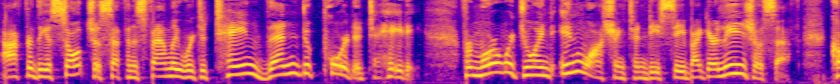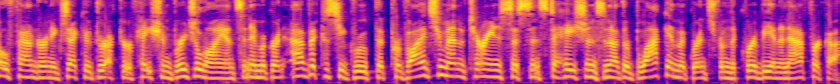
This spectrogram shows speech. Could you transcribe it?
After the assault, Joseph and his family were detained, then deported to Haiti. For more, we're joined in Washington, D.C. by Guerline Joseph, co-founder and executive director of Haitian Bridge Alliance, an immigrant advocacy group that provides humanitarian assistance to Haitians and other black immigrants from the Caribbean and Africa.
